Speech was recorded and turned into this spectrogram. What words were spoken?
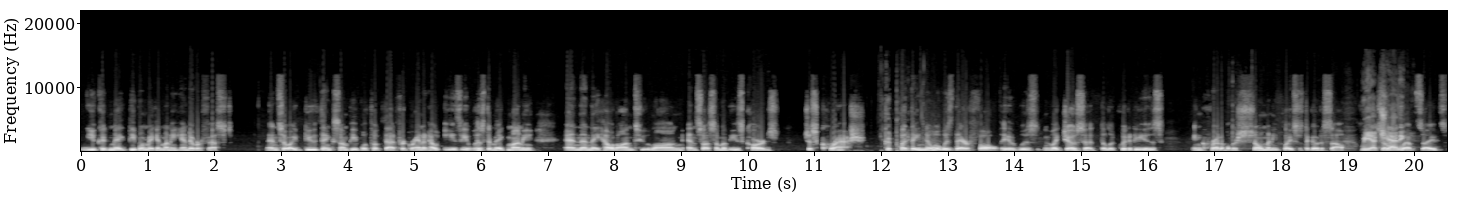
you could make people were making money hand over fist and so i do think some people took that for granted how easy it was to make money and then they held on too long and saw some of these cards just crash Good point. but they know it was their fault it was like joe said the liquidity is incredible there's so many places to go to sell We are so chatting. websites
